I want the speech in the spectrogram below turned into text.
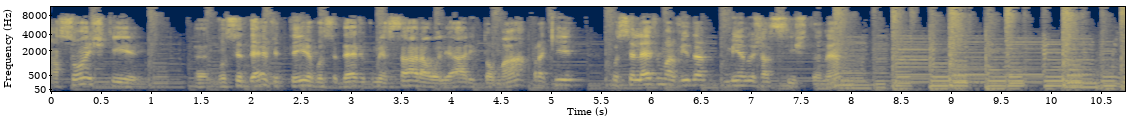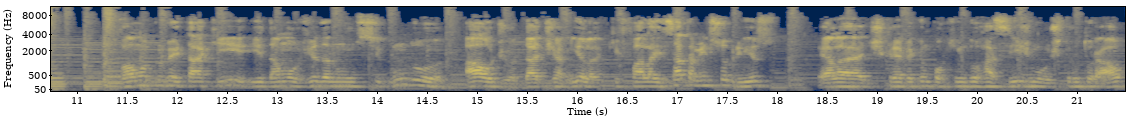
ações que é, você deve ter, você deve começar a olhar e tomar para que você leve uma vida menos racista, né? Vamos aproveitar aqui e dar uma ouvida num segundo áudio da Djamila que fala exatamente sobre isso. Ela descreve aqui um pouquinho do racismo estrutural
